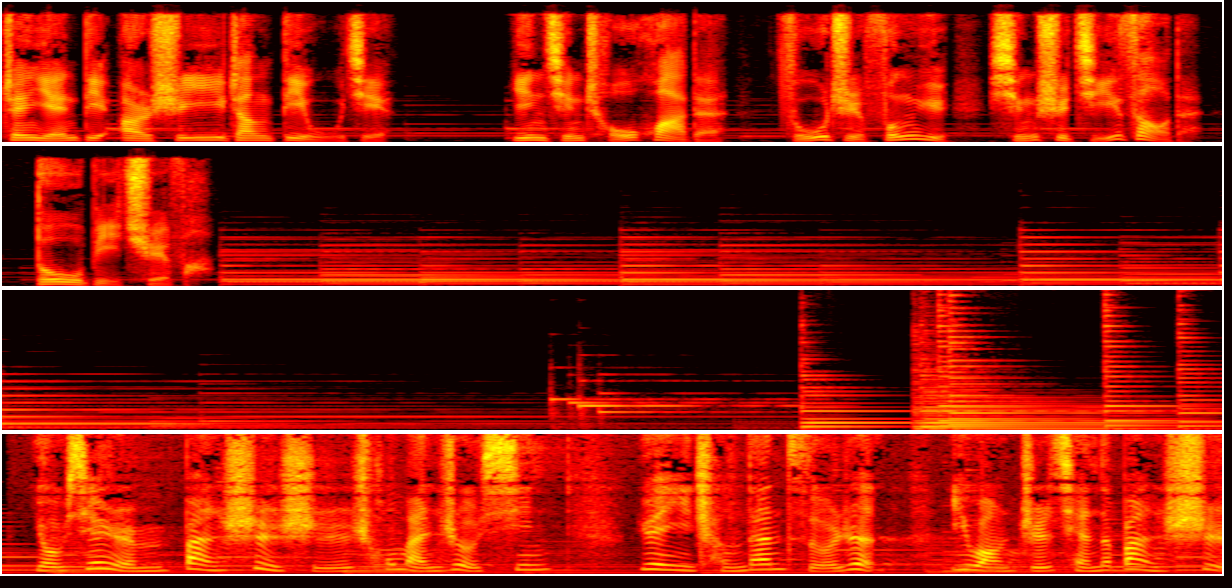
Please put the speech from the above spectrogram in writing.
箴言第二十一章第五节：殷勤筹划的、足智丰裕、行事急躁的，都必缺乏。有些人办事时充满热心，愿意承担责任，一往直前的办事；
